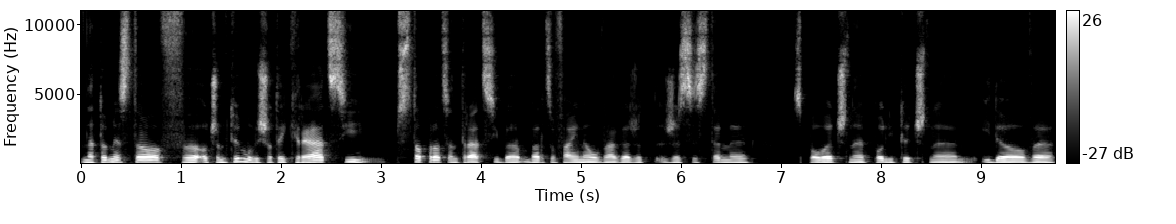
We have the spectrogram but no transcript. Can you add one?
Natomiast to, w, o czym ty mówisz, o tej kreacji, 100% racji, bardzo fajna uwaga, że, że systemy społeczne, polityczne, ideowe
